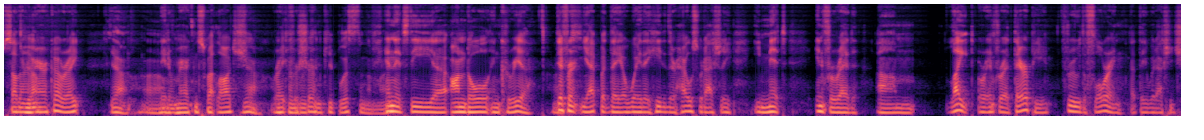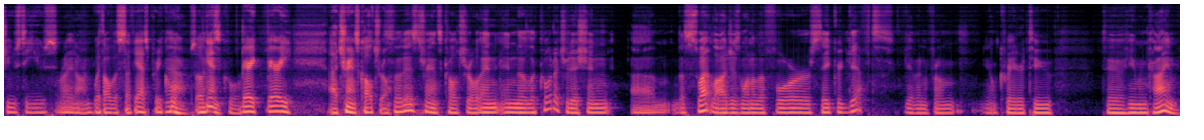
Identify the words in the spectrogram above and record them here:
Southern yeah. America, right? yeah, um, Native American Sweat Lodge. yeah, Right, can- for sure. can keep listing them, right? And it's the uh, Ondol in Korea. Different yet, but they a way they heated their house would actually emit infrared um, light or infrared therapy through the flooring that they would actually choose to use right on. with all this stuff. Yeah, it's pretty cool. Yeah, so again, cool. very very uh, transcultural. So it is transcultural, and in the Lakota tradition, um, the sweat lodge is one of the four sacred gifts given from you know Creator to to humankind.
